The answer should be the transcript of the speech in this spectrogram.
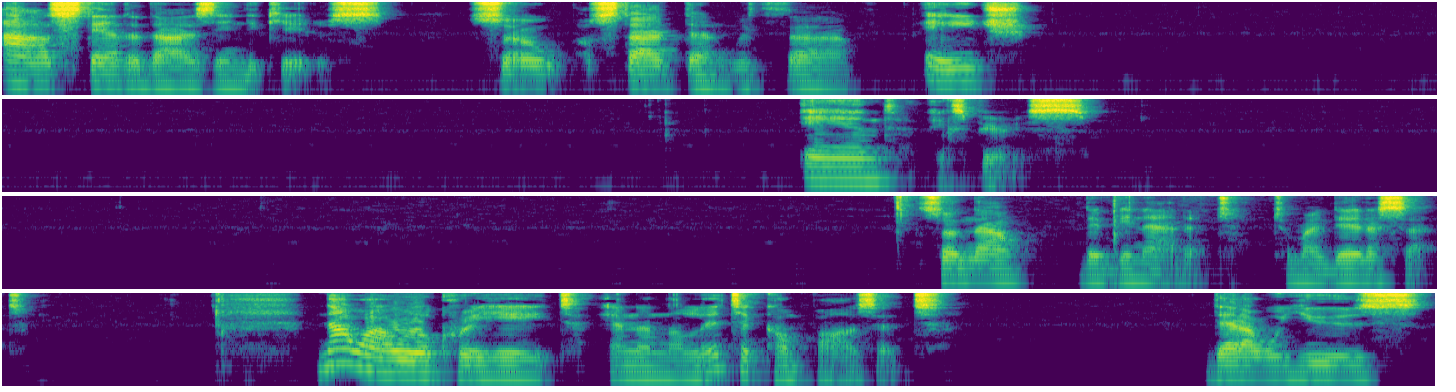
as standardized indicators. So I'll start then with uh, age. and experience. So now they've been added to my data set. Now I will create an analytic composite that I will use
